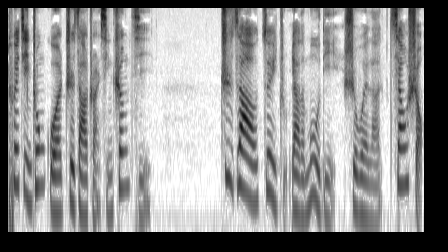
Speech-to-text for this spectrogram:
推进中国制造转型升级。制造最主要的目的是为了销售，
